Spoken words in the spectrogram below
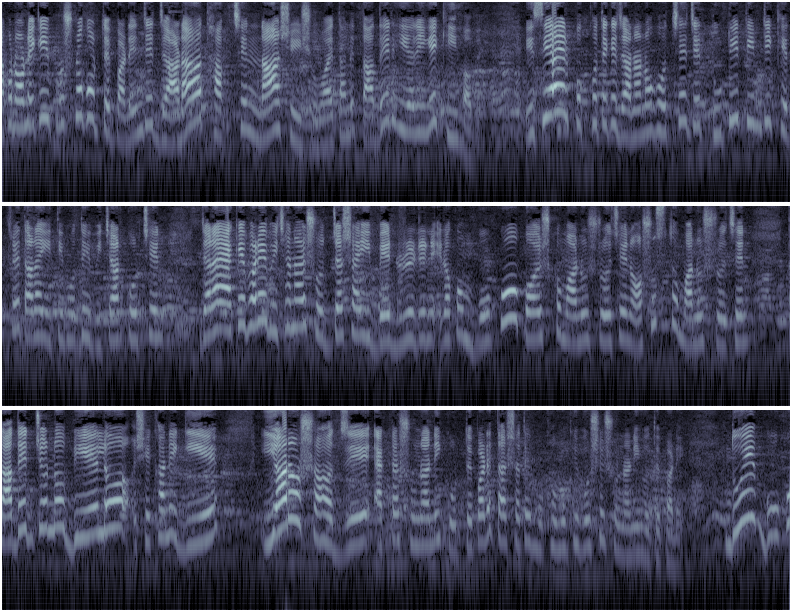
এখন অনেকেই প্রশ্ন করতে পারেন যে যারা থাকছেন না সেই সময়, তাহলে তাদের হিয়ারিংয়ে কি হবে? ইসিআই এর পক্ষ থেকে জানানো হচ্ছে যে দুটি তিনটি ক্ষেত্রে তারা ইতিমধ্যে বিচার করছেন। যারা একেবারে বিছানায় শয্যাশায়ী বেড রিডেন এরকম বহু বয়স্ক মানুষ রয়েছেন, অসুস্থ মানুষ রয়েছেন, তাদের জন্য বিএলও সেখানে গিয়ে ইয়ারোর সাহায্যে একটা শুনানি করতে পারে, তার সাথে মুখোমুখি বসে শুনানি হতে পারে। দুই, বহু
